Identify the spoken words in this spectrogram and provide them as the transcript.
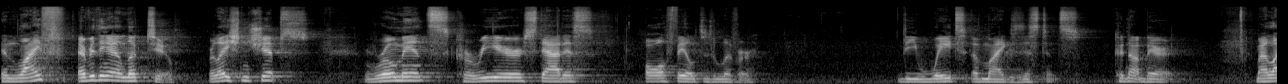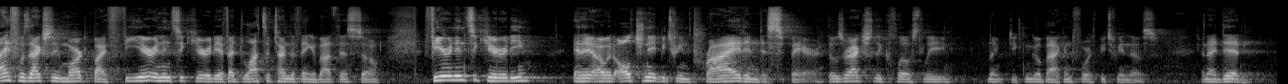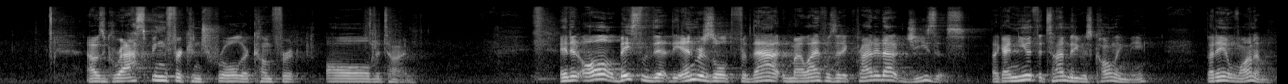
In life, everything I looked to relationships, romance, career, status all failed to deliver. The weight of my existence could not bear it. My life was actually marked by fear and insecurity. I've had lots of time to think about this. So, fear and insecurity, and I would alternate between pride and despair. Those are actually closely linked. You can go back and forth between those. And I did. I was grasping for control or comfort all the time. And it all, basically, the, the end result for that in my life was that it crowded out Jesus. Like I knew at the time that he was calling me, but I didn't want him.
